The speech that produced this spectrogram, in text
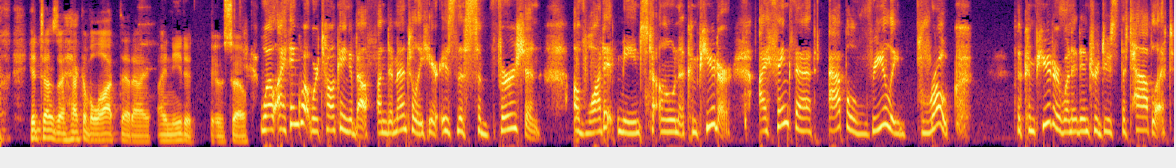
it does a heck of a lot that I, I needed to. So, well, I think what we're talking about fundamentally here is the subversion of what it means to own a computer. I think that Apple really broke the computer when it introduced the tablet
